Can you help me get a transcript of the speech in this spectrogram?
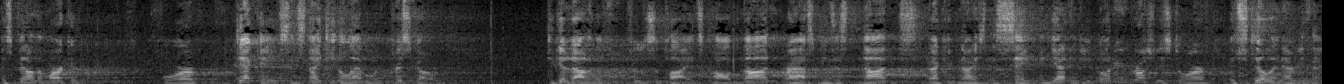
it's been on the market for decades, since 1911 with Crisco, to get it out of the food supply. It's called non-GRAS, means it's not recognized as safe. And yet, if you go to your grocery store, it's still in everything.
